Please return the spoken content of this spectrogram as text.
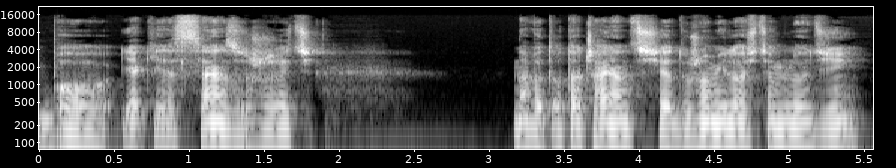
Bo jaki jest sens żyć, nawet otaczając się dużą ilością ludzi,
